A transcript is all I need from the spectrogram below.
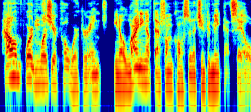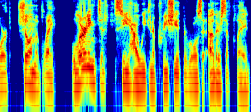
How important was your coworker and, you know, lining up that phone call so that you could make that sale or fill in the blank, learning to see how we can appreciate the roles that others have played.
